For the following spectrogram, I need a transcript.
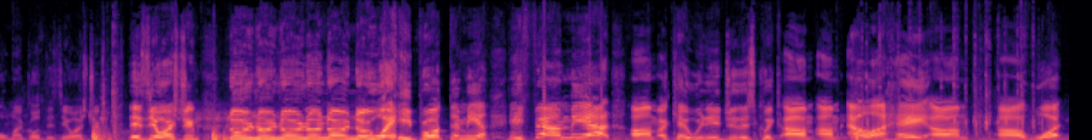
Oh my god, there's the Eystreem. There's the Eystreem. No, no, no, no, no, no way. He brought them here. He found me out. Um, okay, we need to do this quick. Um, um, Ella, hey, um, uh, what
